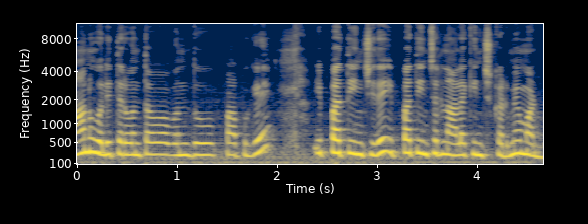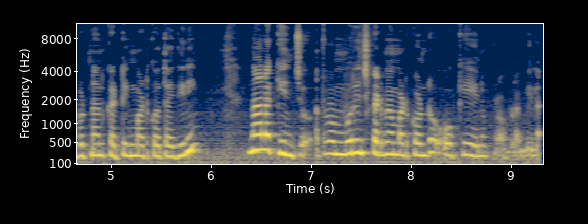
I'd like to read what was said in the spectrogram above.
ನಾನು ಹೊಲಿತಿರುವಂಥ ಒಂದು ಪಾಪುಗೆ ಇಪ್ಪತ್ತು ಇಂಚಿದೆ ಇಪ್ಪತ್ತು ಇಂಚಲ್ಲಿ ನಾಲ್ಕು ಇಂಚು ಕಡಿಮೆ ಮಾಡಿಬಿಟ್ಟು ನಾನು ಕಟ್ಟಿಂಗ್ ಮಾಡ್ಕೋತಾ ಇದ್ದೀನಿ. ನಾಲ್ಕು ಇಂಚು ಅಥವಾ ಮೂರು ಇಂಚು ಕಡಿಮೆ ಮಾಡಿಕೊಂಡ್ರು ಓಕೆ ಏನು ಪ್ರಾಬ್ಲಮ್ ಇಲ್ಲ.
